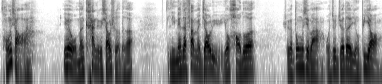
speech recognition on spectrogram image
从小啊，因为我们看这个小舍得里面在贩卖焦虑，有好多这个东西吧，我就觉得有必要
